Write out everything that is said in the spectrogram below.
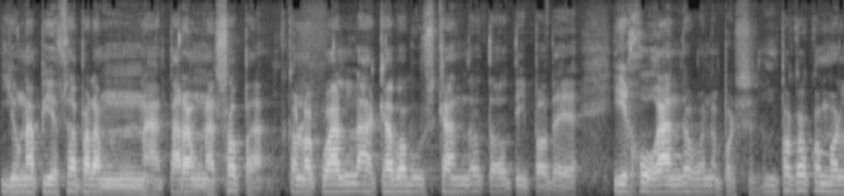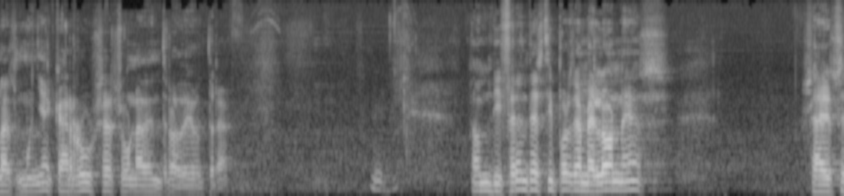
y una pieza para una, para una sopa, con lo cual acabo buscando todo tipo de... y jugando, bueno, pues un poco como las muñecas rusas, una dentro de otra. Son diferentes tipos de melones, o sea, es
